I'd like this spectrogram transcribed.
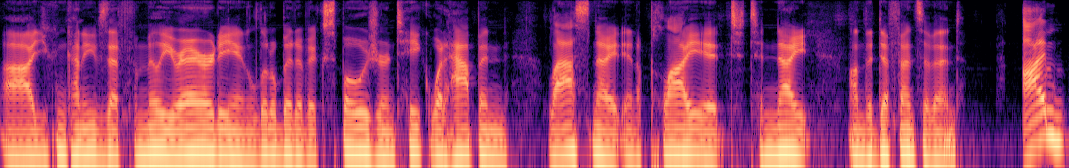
uh, you can kind of use that familiarity and a little bit of exposure and take what happened last night and apply it tonight on the defensive end. I'm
